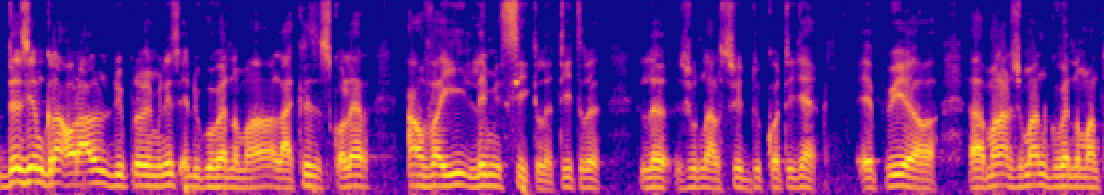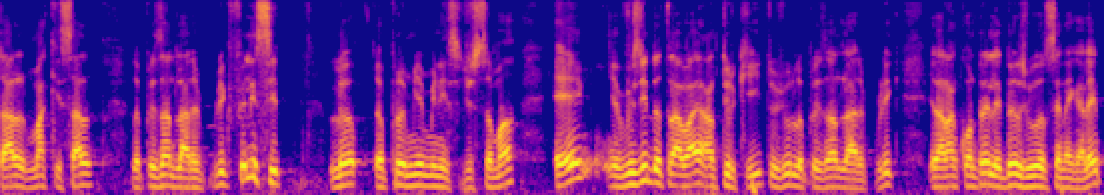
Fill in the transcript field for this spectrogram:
Deuxième grand oral du Premier ministre et du gouvernement, la crise scolaire envahit l'hémicycle, titre le journal Sud du Quotidien. Et puis, euh, management gouvernemental, Macky Sall, le président de la République, félicite le euh, Premier ministre, justement. Et visite de travail en Turquie, toujours le président de la République. Il a rencontré les deux joueurs sénégalais,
